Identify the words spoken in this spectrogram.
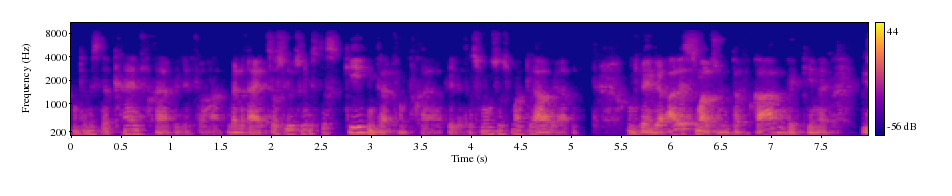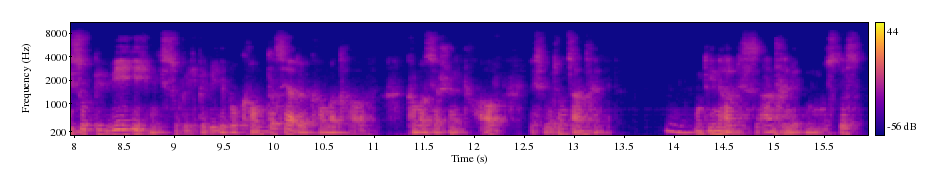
Und dann ist da kein Freiwille vorhanden, weil Reizauslösung ist das Gegenteil von freier Wille, das muss uns mal klar werden. Und wenn wir alles mal zu hinterfragen beginnen, wieso bewege ich mich so, wie ich bewege, wo kommt das her, dann kommen wir drauf, kommen wir sehr schnell drauf, es wird uns antrainiert. Mhm. Und innerhalb dieses antrainierten Musters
